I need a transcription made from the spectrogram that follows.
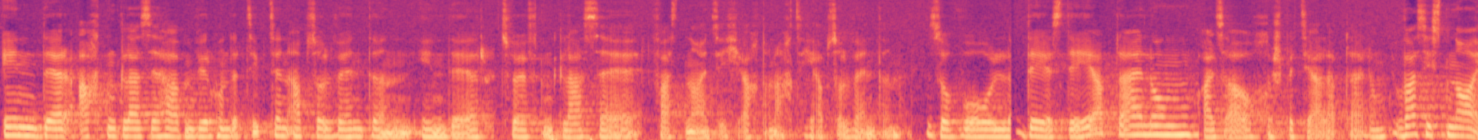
In der 8. Klasse haben wir 117 Absolventen, in der 12. Klasse fast 90, 88 Absolventen. Sowohl DSD-Abteilung als auch Spezialabteilung. Was ist neu?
